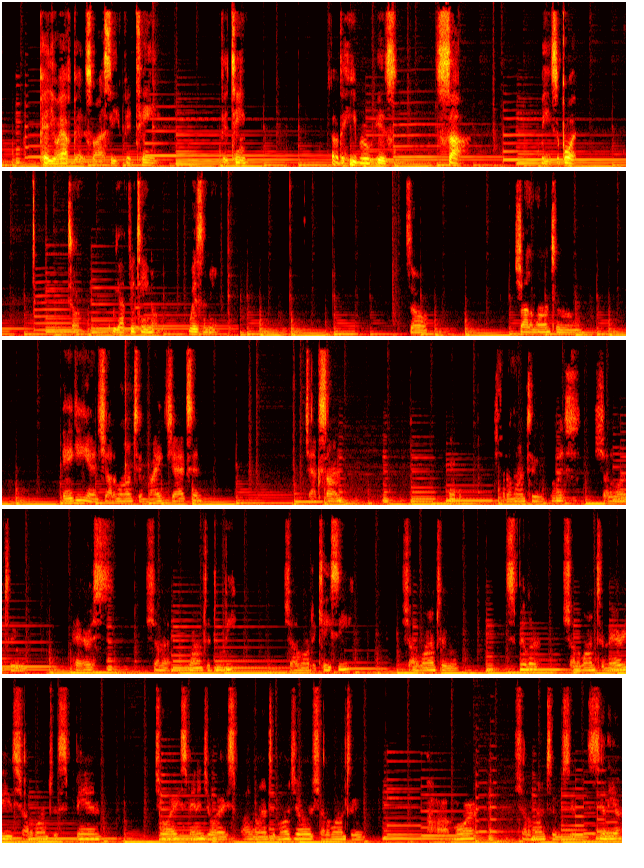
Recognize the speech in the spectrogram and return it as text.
paleo alphabet, so I see 15. 15 of the Hebrew is Sa, means support. So we got 15 on wisdom here. So, shalom to Aggie and shalom to Mike Jackson, Jackson. Shalom to Lewis. Shalom to Harris. Shalom to Duty. Shalom to Casey. Shalom to Spiller. Shalom to Mary. Shalom to Spin. Joy. Spin and Joy. Shalom to Mojo. Shalom to uh, Moore. Shalom to Celia.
